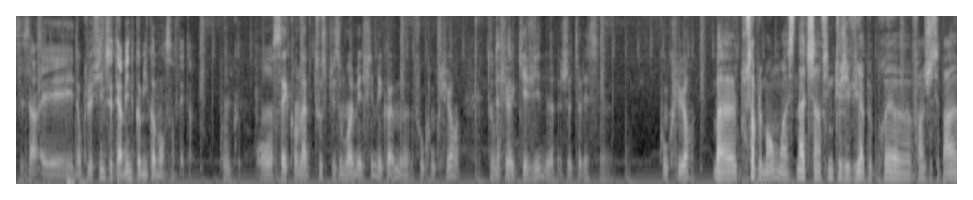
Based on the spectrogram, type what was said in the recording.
C'est ça. Et donc le film se termine comme il commence en fait. Donc on sait qu'on a tous plus ou moins aimé le film, mais quand même, euh, faut conclure. Tout à Donc fait. euh, Kevin, je te laisse euh, conclure. Bah, tout simplement, moi, Snatch, c'est un film que j'ai vu à peu près, euh, enfin, je sais pas,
